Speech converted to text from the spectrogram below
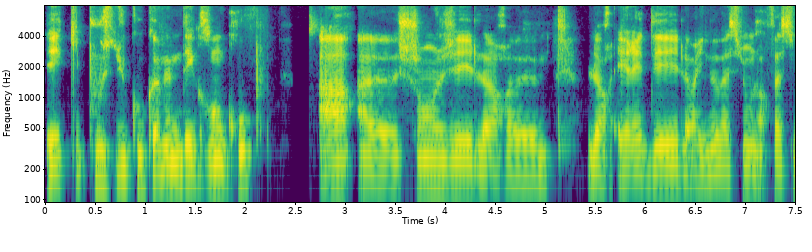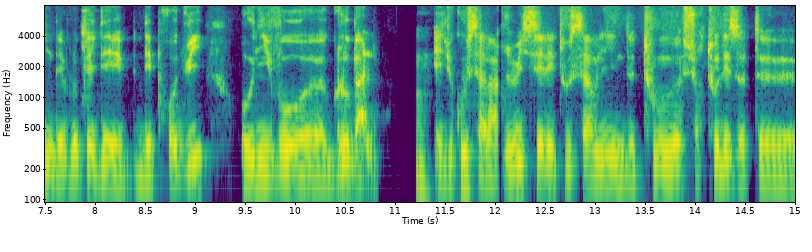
et qui pousse du coup quand même des grands groupes à euh, changer leur, euh, leur RD, leur innovation, leur façon de développer des, des produits au niveau euh, global. Mmh. Et du coup, ça va ruisseler tout ça de tout, sur tous les autres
